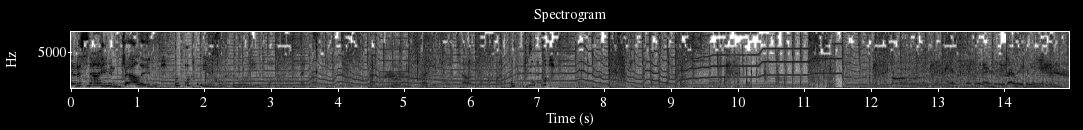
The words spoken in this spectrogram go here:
And it's not even valid. He's literally walking Mexican. Not really, I mean Italian. Level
